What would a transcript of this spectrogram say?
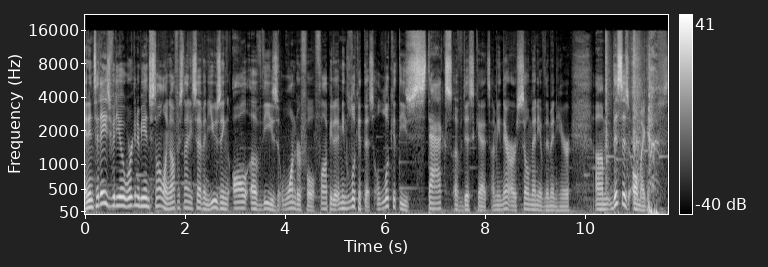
And in today's video, we're going to be installing Office 97 using all of these wonderful floppy... I mean, look at this. Look at these stacks of diskettes. I mean, there are so many of them in here. Um, this is... Oh my gosh.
